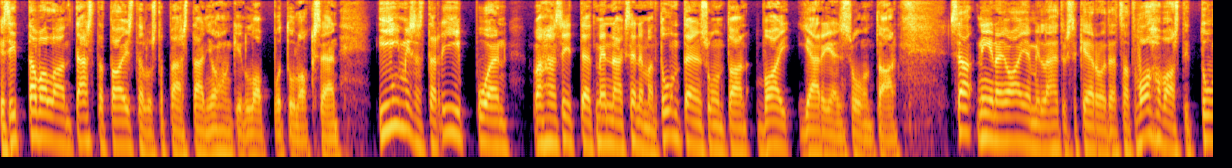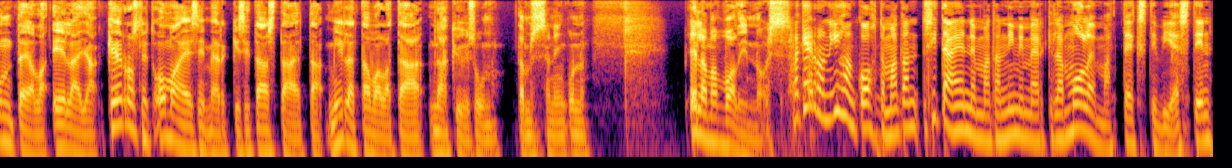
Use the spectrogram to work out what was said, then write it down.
Ja sitten tavallaan tästä taistelusta päästään johonkin lopputulokseen. Ihmisestä riippuen vähän sitten, että mennäänkö enemmän tunteen suuntaan vai järjen suuntaan. Sä Niina jo aiemmin lähetyksessä kerroit, että sä oot vahvasti tunteella eläjä. Kerros nyt oma esimerkkisi tästä, että millä tavalla tämä näkyy sun tämmöisissä niin kuin elämän valinnoissa. Mä kerron ihan kohta. Mä otan sitä ennen, mä otan nimimerkillä molemmat tekstiviestin.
